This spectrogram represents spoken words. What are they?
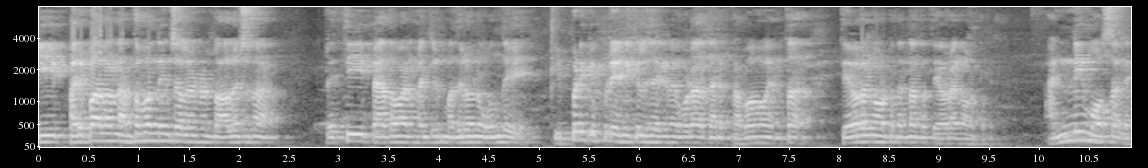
ఈ పరిపాలనను అంతమొందించాలనేటువంటి ఆలోచన ప్రతి పేదవాడి మధ్య మదిలోనూ ఉంది. ఇప్పటికిప్పుడు ఎన్నికలు జరిగినా కూడా దాని ప్రభావం ఎంత తీవ్రంగా ఉంటుందంటే అంత తీవ్రంగా ఉంటుంది. అన్నీ మోసాలే.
